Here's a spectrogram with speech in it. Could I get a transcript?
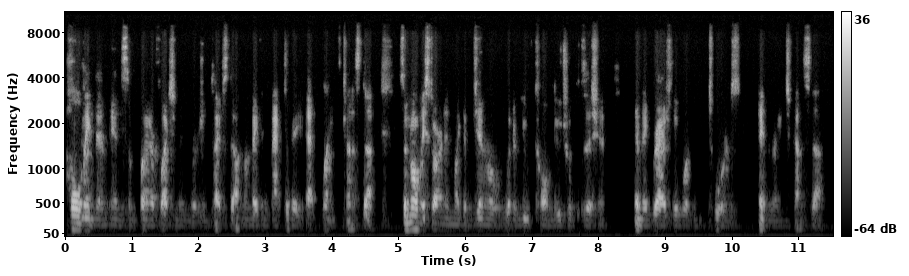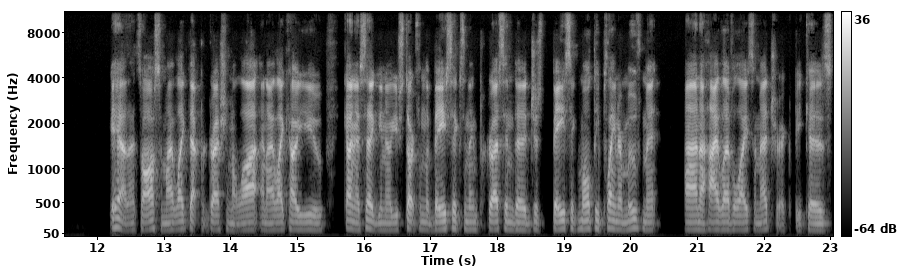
holding them in some plantar flexion inversion type stuff. I'm making them activate at length kind of stuff. So normally starting in like a general, whatever you call neutral position, and then gradually working towards end range kind of stuff. Yeah, that's awesome. I like that progression a lot. And I like how you kind of said, you know, you start from the basics and then progress into just basic multiplanar movement on a high level isometric because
